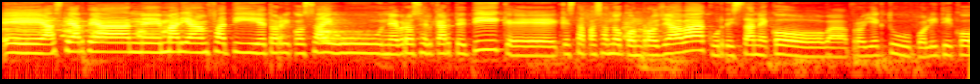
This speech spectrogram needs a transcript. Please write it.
E, azte artean e, Marian Fati etorriko zaigu Nebros elkartetik, e, que está pasando con Rojava, Kurdistaneko ba, proiektu politiko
